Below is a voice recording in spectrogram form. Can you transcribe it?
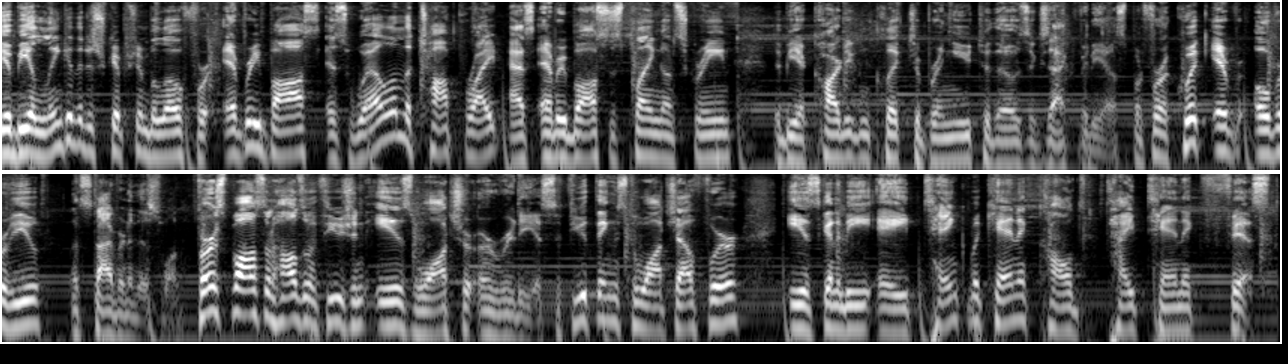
there'll be a link in the description below for every boss, as well on the top right, as every boss is playing on screen, there'll be a card you can click to bring you to those exact videos. But for a quick overview, let's dive into this one. First boss on Halls of Infusion is Watcher Irideus. A few things to watch out for is going to be a tank mechanic called Titanic Fist.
